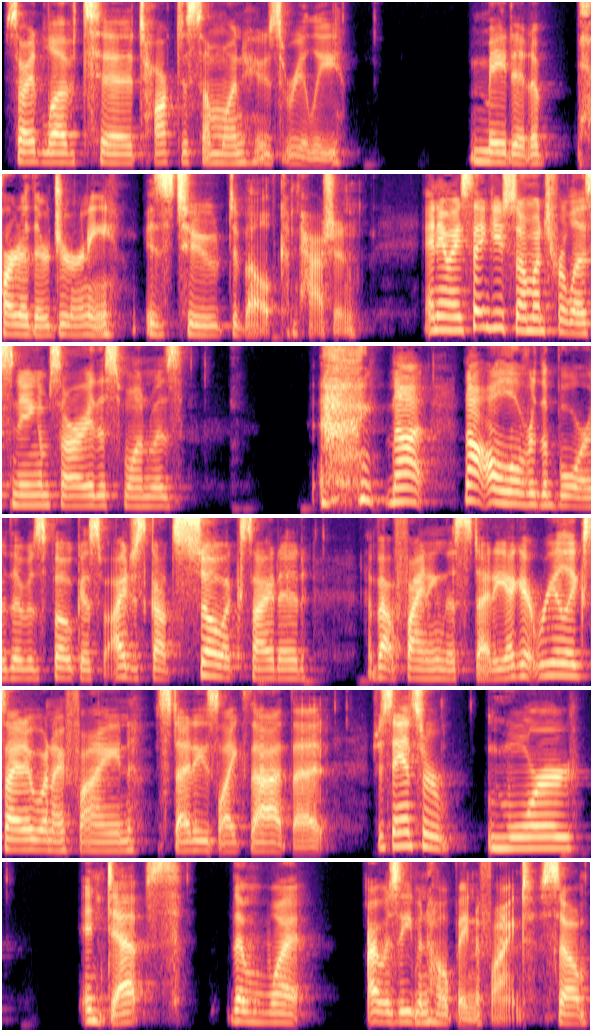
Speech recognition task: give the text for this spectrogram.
So I'd love to talk to someone who's really made it a part of their journey is to develop compassion. Anyways, thank you so much for listening. I'm sorry this one was not not all over the board. There was focus. I just got so excited about finding this study. I get really excited when I find studies like that that just answer more in depth than what I was even hoping to find. So,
